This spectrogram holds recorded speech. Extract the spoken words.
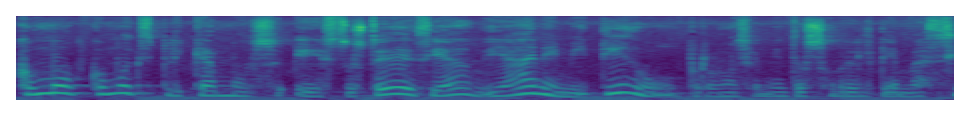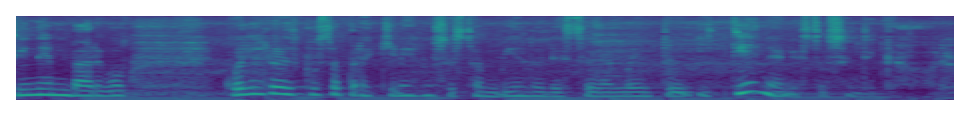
¿Cómo, ¿Cómo, explicamos esto? Ustedes ya, ya, han emitido un pronunciamiento sobre el tema, sin embargo, ¿cuál es la respuesta para quienes nos están viendo en este momento y tienen estos indicadores?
